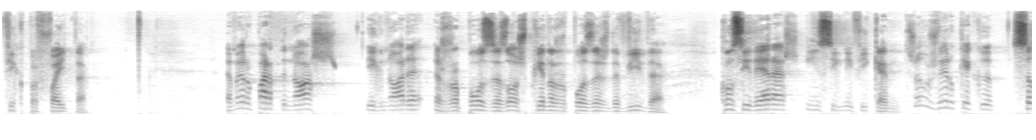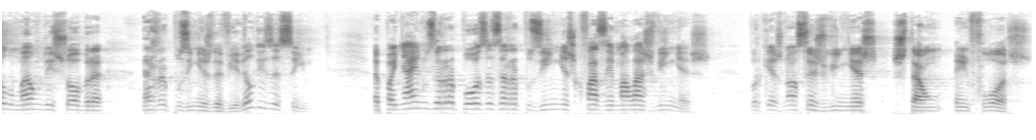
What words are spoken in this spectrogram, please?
fique perfeita. A maior parte de nós ignora as raposas ou as pequenas raposas da vida, considera-as insignificantes. Vamos ver o que é que Salomão diz sobre as raposinhas da vida. Ele diz assim: Apanhai-nos as raposas, as raposinhas que fazem mal às vinhas, porque as nossas vinhas estão em flores.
